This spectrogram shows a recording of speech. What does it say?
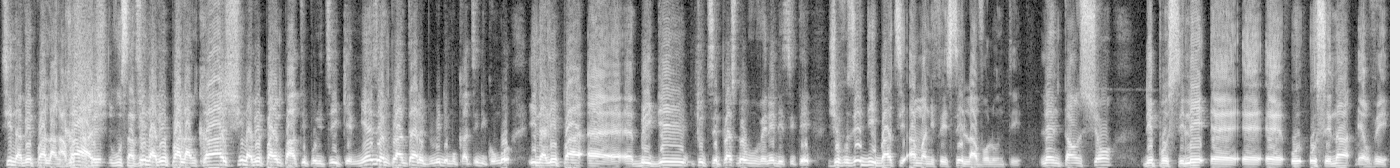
S'il n'avait pas l'ancrage, vous savez, s'il n'avait pas l'ancrage, s'il n'avait pas un parti politique qui est mieux implanté en République démocratique du Congo, il n'allait pas euh, euh, briguer toutes ces places dont vous venez de citer. Je vous ai dit, Bati a manifesté la volonté, l'intention de postuler euh, euh, euh, au, au, Sénat Hervé.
